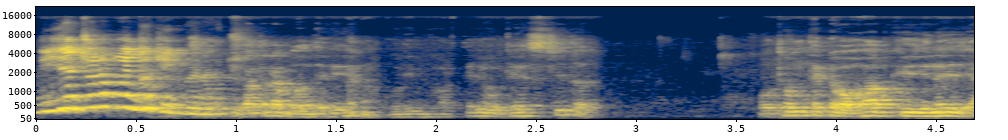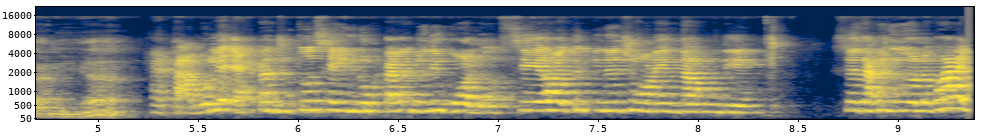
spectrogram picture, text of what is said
নিজের জন্য কিন্তু কিনবে না। কথাটা বলতে কি জানো গরিব ঘর থেকে উঠে এসেছি তো। প্রথম থেকে অভাব কি জিনিস জানি হ্যাঁ? হ্যাঁ তা বলে একটা জুতো সেই লোকটাকে যদি বলো সে হয়তো কিনেছে অনেক দাম দিয়ে। সে তাকে বলে ভাই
